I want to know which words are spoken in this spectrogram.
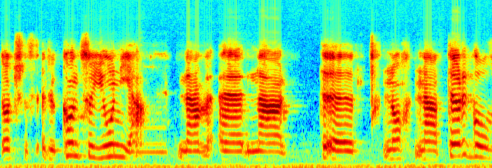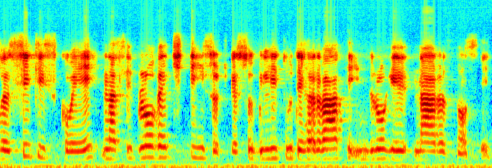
točno, koncu junija na, na, no, na trgu v City Square. Nas je bilo več tisoč, ker so bili tudi Hrvati in druge narodnosti.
